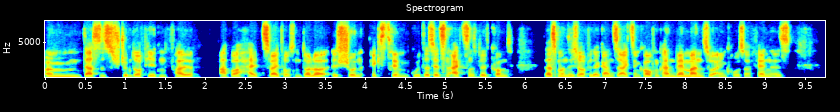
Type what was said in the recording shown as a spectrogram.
Ähm, das ist, stimmt auf jeden Fall. Aber halt 2000 Dollar ist schon extrem gut, dass jetzt ein Aktiensplit kommt dass man sich auch wieder ganze Aktien kaufen kann, wenn man so ein großer Fan ist.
